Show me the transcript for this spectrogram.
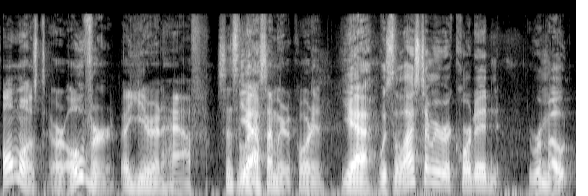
almost or over a year and a half since the Yeah. last time we recorded. Yeah, was the last time we recorded remote?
